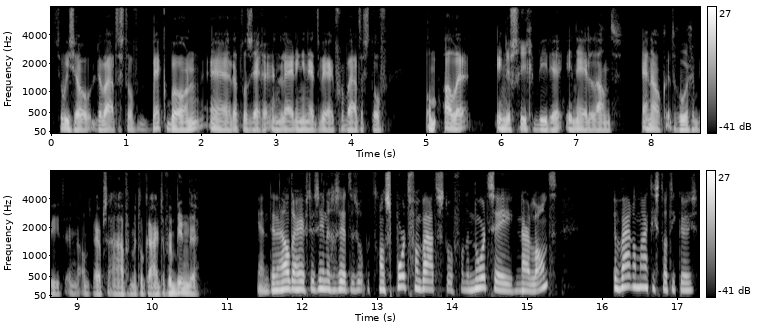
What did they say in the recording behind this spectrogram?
sowieso de waterstof backbone, dat wil zeggen een leidingennetwerk voor waterstof, om alle industriegebieden in Nederland en ook het Roergebied en de Antwerpse haven met elkaar te verbinden. Ja, Den Helder heeft er zinnen gezet dus op het transport van waterstof van de Noordzee naar land. Waarom maakt hij stad die keuze?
